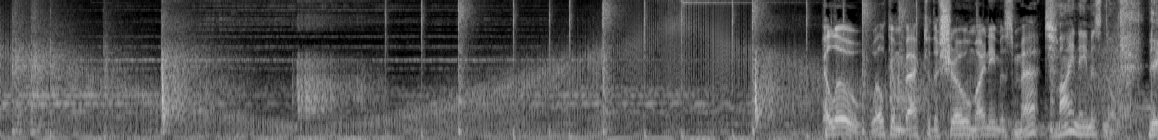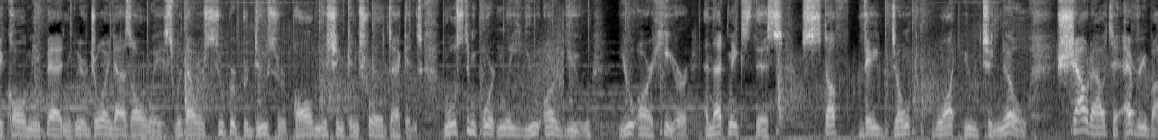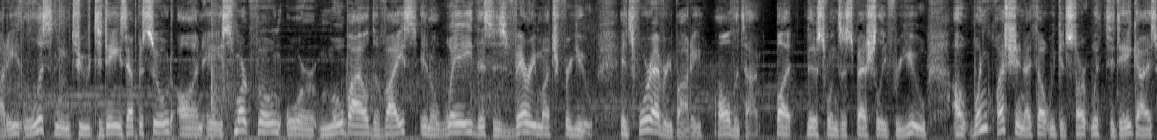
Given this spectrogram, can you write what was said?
Hello, welcome back to the show. My name is Matt. My name is Noel. They call me Ben. We're joined as always with our super producer, Paul Mission Control Decant. Most importantly, you are you. You are here, and that makes this stuff they don't want you to know. Shout out to everybody listening to today's episode on a smartphone or mobile device. In a way, this is very much for you. It's for everybody all the time, but this one's especially for you. Uh, one question I thought we could start with today, guys.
